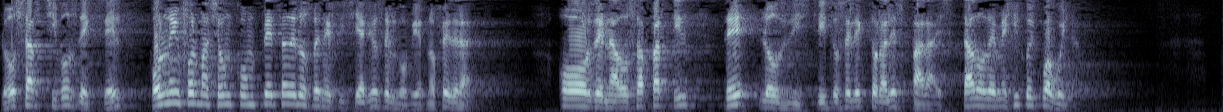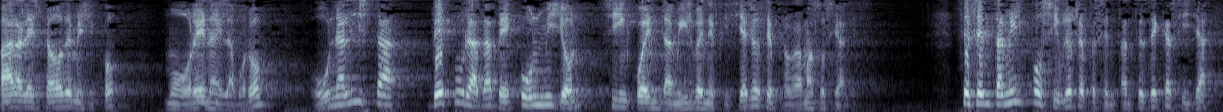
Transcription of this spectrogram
los archivos de Excel con la información completa de los beneficiarios del gobierno federal, ordenados a partir de los distritos electorales para Estado de México y Coahuila. Para el Estado de México, Morena elaboró una lista depurada de 1.050.000 beneficiarios de programas sociales, 60.000 posibles representantes de casilla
